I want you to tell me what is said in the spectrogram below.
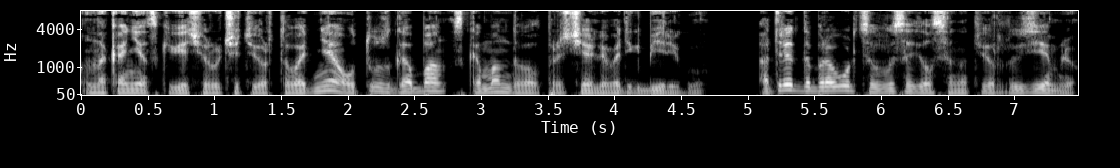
Наконец, к вечеру четвертого дня Утус-Габан скомандовал причаливать к берегу. Отряд добровольцев высадился на твердую землю,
